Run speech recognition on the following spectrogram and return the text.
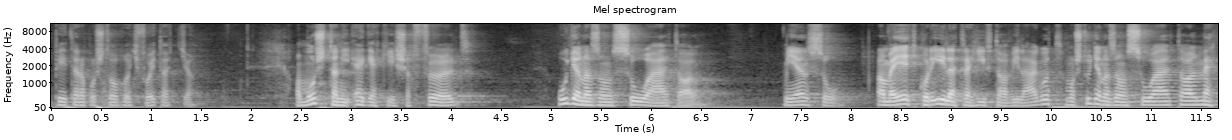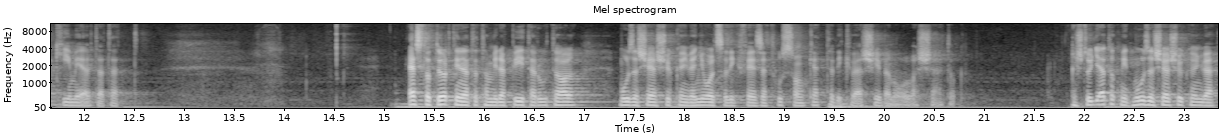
Péter apostol hogy folytatja a mostani egek és a föld ugyanazon szó által, milyen szó? Amely egykor életre hívta a világot, most ugyanazon szó által megkíméltetett. Ezt a történetet, amire Péter utal, Mózes első könyve 8. fejezet 22. versében olvassátok. És tudjátok, mit Mózes első könyve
